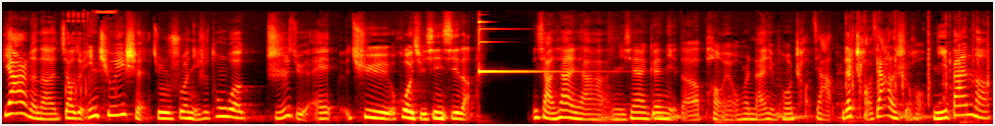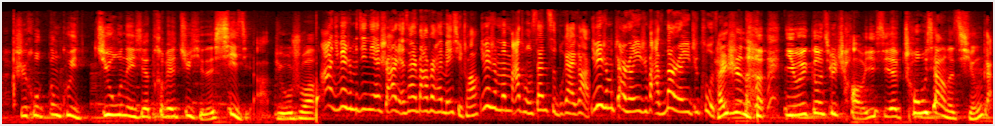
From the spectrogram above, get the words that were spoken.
第二个呢叫做 intuition，就是说你是通过直觉哎去获取信息的。你想象一下哈，你现在跟你的朋友或者男女朋友吵架了，你在吵架的时候，你一般呢是会更会揪那些特别具体的细节啊，比如说啊，你为什么今天十二点三十八分还没起床？你为什么马桶三次不盖盖？你为什么这儿扔一只袜子，那儿扔一只裤子？还是呢，你会更去吵一些抽象的情感，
